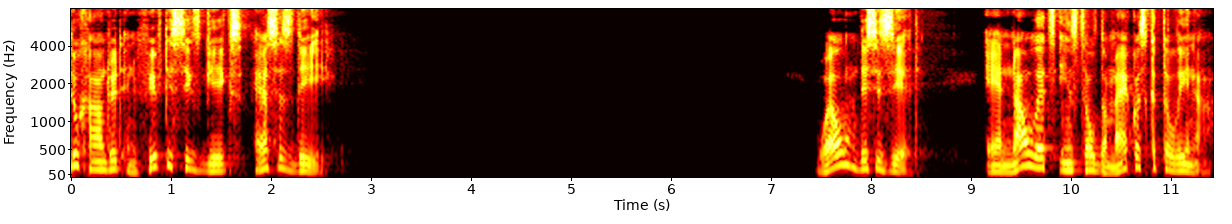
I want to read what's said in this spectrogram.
256 gigs SSD. Well, this is it. And now let's install the macOS Catalina.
